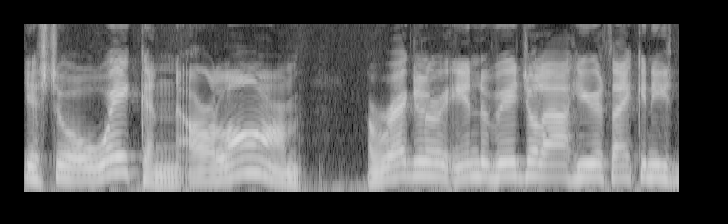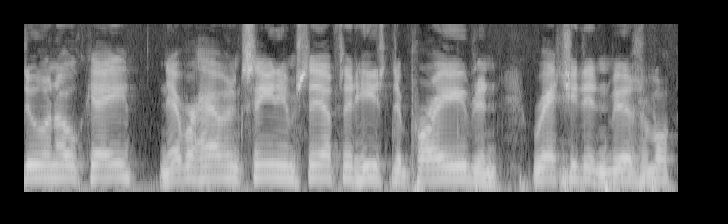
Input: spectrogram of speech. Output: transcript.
is to awaken or alarm a regular individual out here thinking he's doing okay, never having seen himself that he's depraved and wretched and miserable,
